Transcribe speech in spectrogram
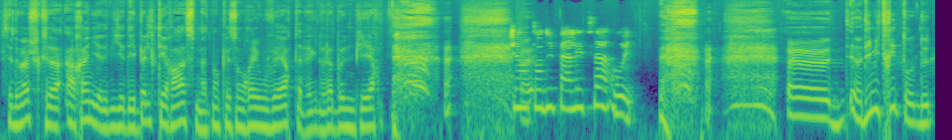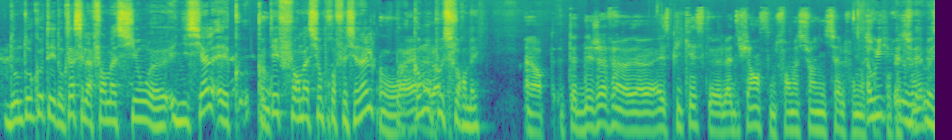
C'est dommage parce qu'à Rennes, il y, a des belles terrasses maintenant qu'elles sont réouvertes avec de la bonne bière. J'ai euh, entendu parler de ça, oui. Dimitri, de, ton côté, donc ça c'est la formation initiale. Et côté formation professionnelle, comment on peut se former? Alors, peut-être déjà expliquer ce que, la différence entre formation initiale et formation ah oui, professionnelle.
